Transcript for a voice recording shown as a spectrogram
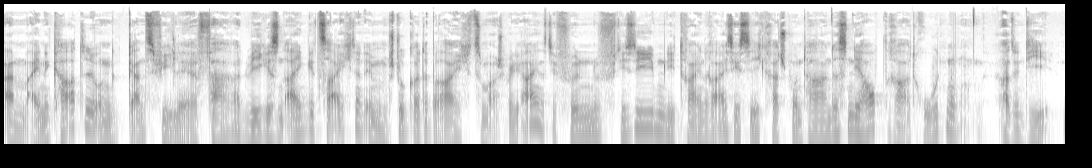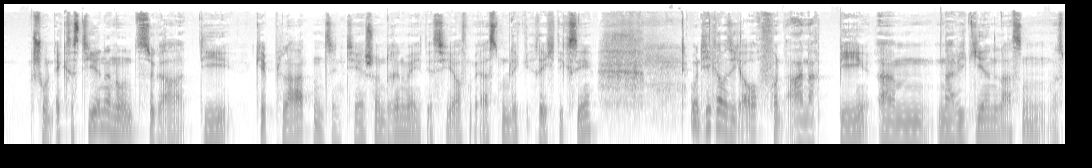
ähm, eine Karte und ganz viele Fahrradwege sind eingezeichnet. Im Stuttgarter Bereich zum Beispiel die 1, die 5, die 7, die 33 sehe ich gerade spontan. Das sind die Hauptradrouten, also die schon existierenden und sogar die geplanten sind hier schon drin, wenn ich das hier auf den ersten Blick richtig sehe. Und hier kann man sich auch von A nach B ähm, navigieren lassen. Das,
